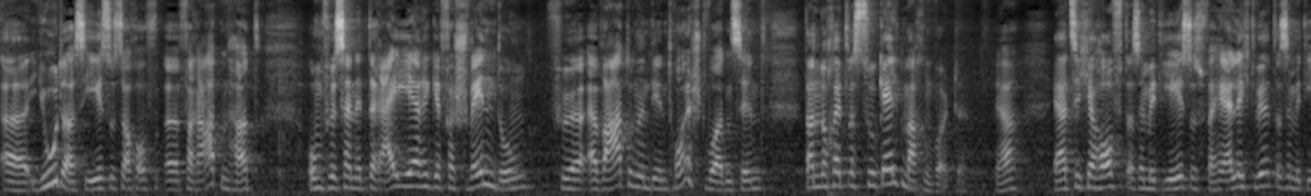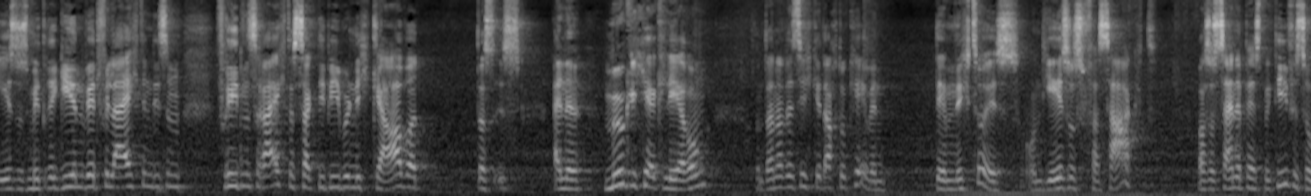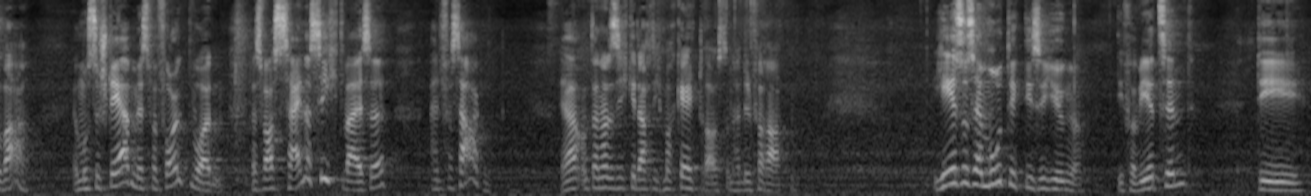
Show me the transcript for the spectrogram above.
äh, Judas Jesus auch auf, äh, verraten hat, um für seine dreijährige Verschwendung, für Erwartungen, die enttäuscht worden sind, dann noch etwas zu Geld machen wollte. Ja? Er hat sich erhofft, dass er mit Jesus verherrlicht wird, dass er mit Jesus mitregieren wird, vielleicht in diesem Friedensreich. Das sagt die Bibel nicht klar, aber das ist eine mögliche Erklärung. Und dann hat er sich gedacht, okay, wenn dem nicht so ist und Jesus versagt, was aus seiner Perspektive so war, er musste sterben, er ist verfolgt worden. Das war aus seiner Sichtweise ein Versagen. Ja, und dann hat er sich gedacht, ich mache Geld draus und hat ihn verraten. Jesus ermutigt diese Jünger, die verwirrt sind, die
